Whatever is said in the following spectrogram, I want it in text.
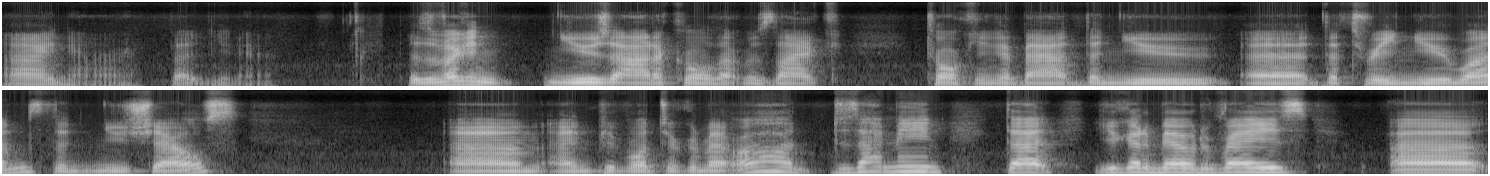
I know, but you know. There's a fucking news article that was like talking about the new, uh, the three new ones, the new shells. Um, and people are talking about, oh, does that mean that you're going to be able to raise uh,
